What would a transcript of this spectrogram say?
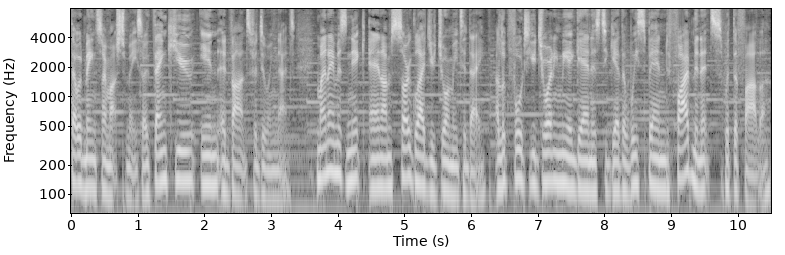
that would mean so much to me. So thank you in advance for doing that. My name is Nick, and I'm so glad you've joined me today. I look forward to you joining me again as together we spend five minutes with the Father.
